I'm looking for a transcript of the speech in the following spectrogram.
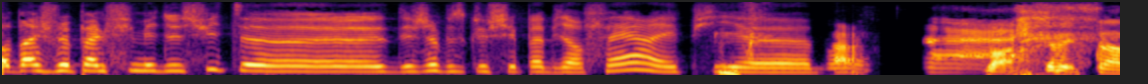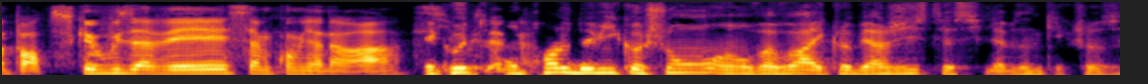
Oh bah je vais pas le fumer de suite euh, déjà parce que je sais pas bien faire et puis euh, bon. ah, Bon, peu importe, ce que vous avez, ça me conviendra. Écoute, on prend le demi-cochon, on va voir avec l'aubergiste s'il a besoin de quelque chose.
